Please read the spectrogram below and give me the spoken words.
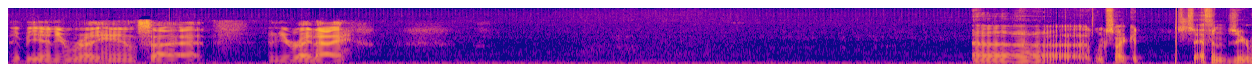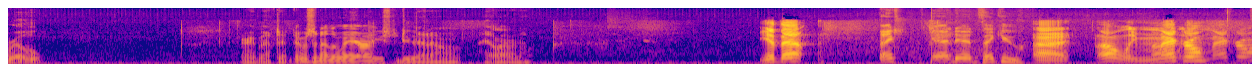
It'll be on your right hand side. In your right eye. Uh, looks like it's seven zero. Sorry about that. There was another way I used to do that. I don't. Hell, I don't know. You get that? Thanks. Yeah, I did. Thank you. Alright. Holy mackerel. mackerel.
